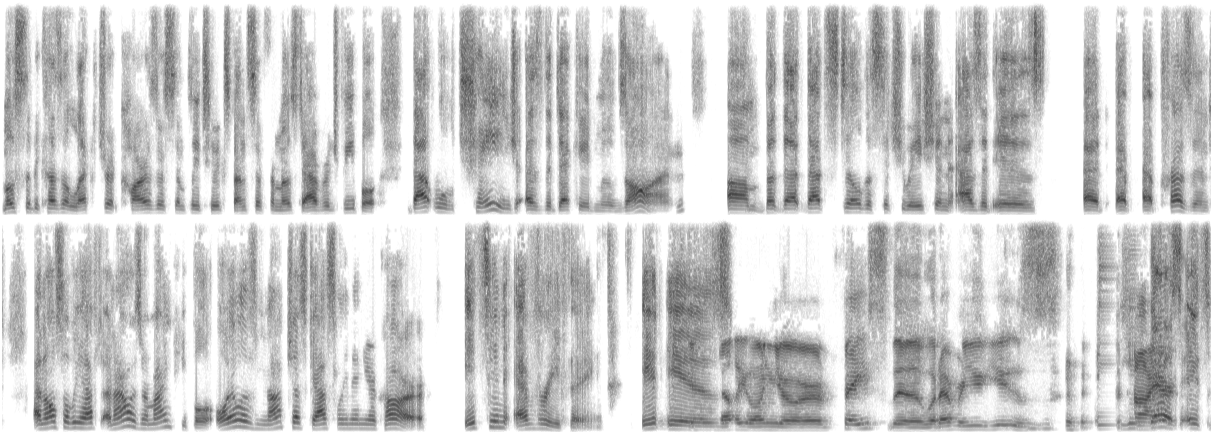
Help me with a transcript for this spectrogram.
mostly because electric cars are simply too expensive for most average people. That will change as the decade moves on um, but that that's still the situation as it is at, at, at present. And also we have to, and I always remind people, oil is not just gasoline in your car. It's in everything. It is belly on your face, the whatever you use. yes, it's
